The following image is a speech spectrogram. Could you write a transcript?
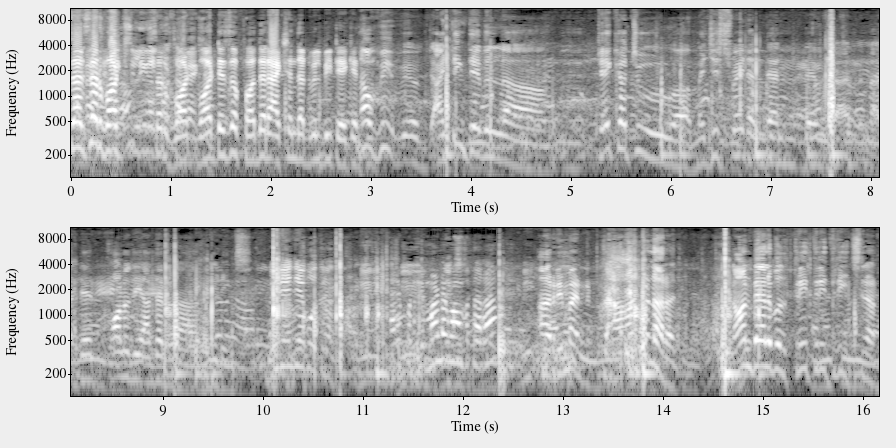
Sir, sir, what, sir, what, what is the further action that will be taken? Now we I think they will take her to magistrate and then they they follow the other readings remand అంటున్నారు అది non bailable three three three ఇచ్చినారు.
